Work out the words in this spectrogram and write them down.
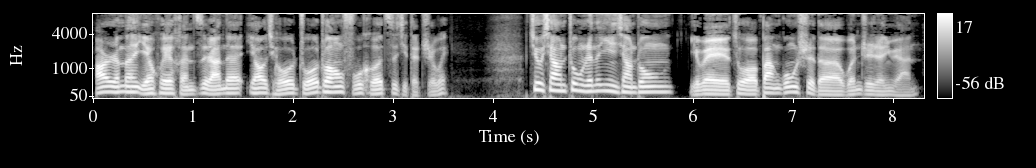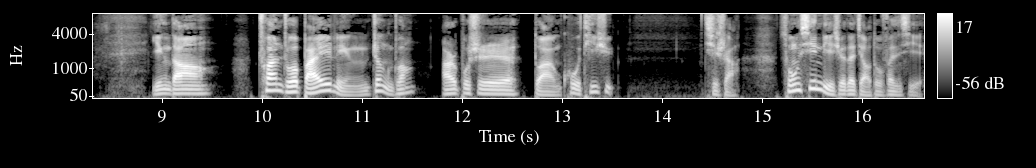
而人们也会很自然的要求着装符合自己的职位。就像众人的印象中，一位坐办公室的文职人员，应当穿着白领正装，而不是短裤 T 恤。其实啊，从心理学的角度分析，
